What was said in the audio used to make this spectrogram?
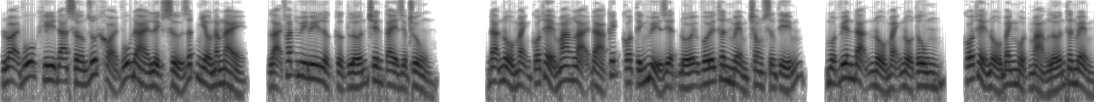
Loại vũ khí đã sớm rút khỏi vũ đài lịch sử rất nhiều năm này, lại phát huy uy lực cực lớn trên tay Diệp Trung. Đạn nổ mạnh có thể mang lại đả kích có tính hủy diệt đối với thân mềm trong xương tím, một viên đạn nổ mạnh nổ tung, có thể nổ banh một mảng lớn thân mềm.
